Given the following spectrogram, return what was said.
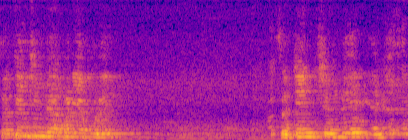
सचिन शिंदे आपण या पुढे सचिन शिंदे यांच्याचे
